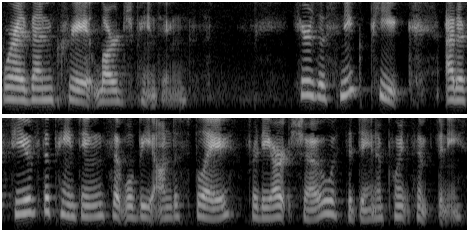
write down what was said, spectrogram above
where I then create large paintings. Here's a sneak peek at a few of the paintings that will be on display for the art show with the Dana Point Symphony.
